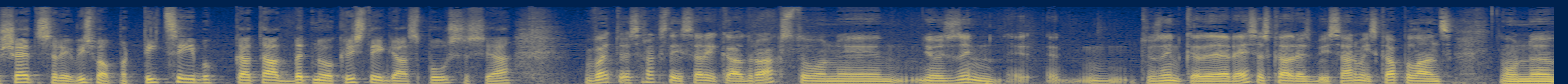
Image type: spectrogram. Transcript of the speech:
šeit es arī vispār par ticību kā tādu, bet no kristīgās puses, jā. Vai tu esi rakstījis arī kādu rakstu? Un, e, jo es zinu, e, tu zini, ka arī es esmu kādreiz bijis armijas kapelāns. Un uh,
